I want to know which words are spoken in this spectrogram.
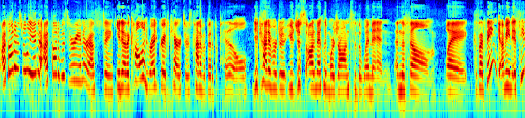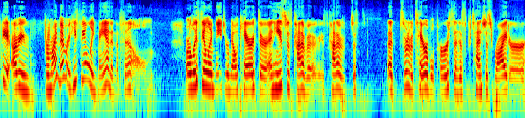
I thought it was really, in- I thought it was very interesting. You know, the Corin Redgrave character is kind of a bit of a pill. You kind of you're just automatically more drawn to the women in the film, like because I think, I mean, is he the? I mean, from my memory, he's the only man in the film, or at least the only major male character, and he's just kind of a he's kind of just a sort of a terrible person, just a pretentious writer,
